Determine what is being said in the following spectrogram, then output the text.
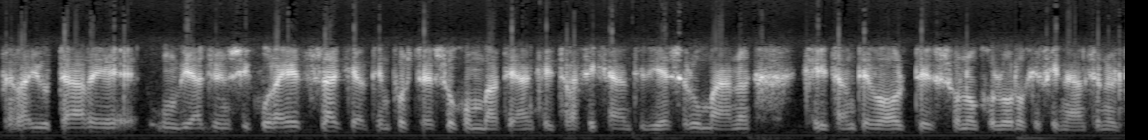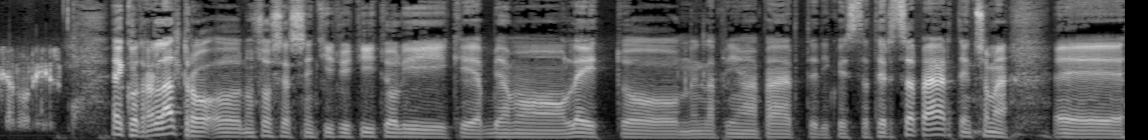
per aiutare un viaggio in sicurezza che al tempo stesso combatte anche i trafficanti di esseri umani che tante volte sono coloro che finanziano il terrorismo. Ecco, tra l'altro, eh, non so se ha sentito i titoli che abbiamo letto nella prima parte di questa terza parte, insomma, eh,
